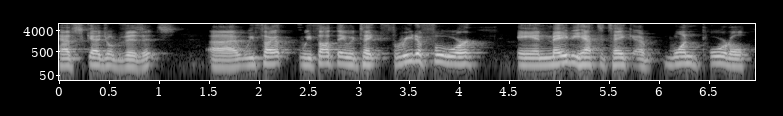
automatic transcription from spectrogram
have scheduled visits. Uh, we thought we thought they would take three to four and maybe have to take a one portal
